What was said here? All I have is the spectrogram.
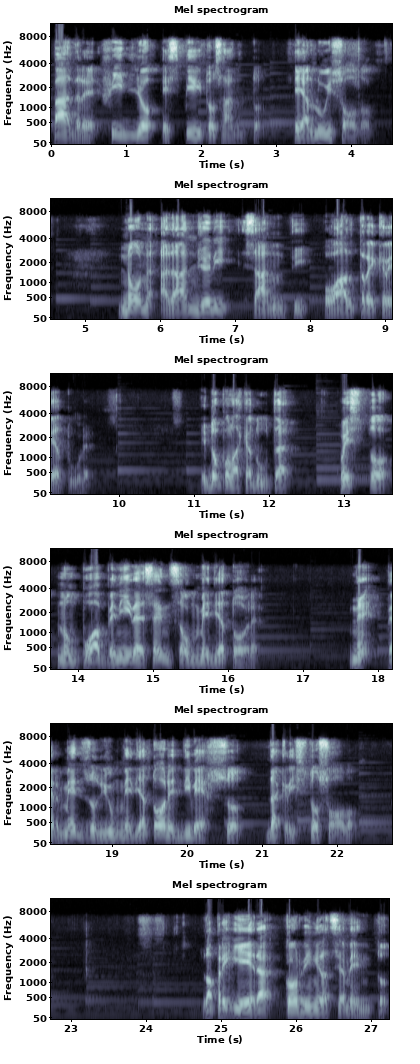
Padre, Figlio e Spirito Santo, e a Lui solo, non ad angeli, santi o altre creature. E dopo la caduta, questo non può avvenire senza un mediatore, né per mezzo di un mediatore diverso da Cristo solo. La preghiera con ringraziamento,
